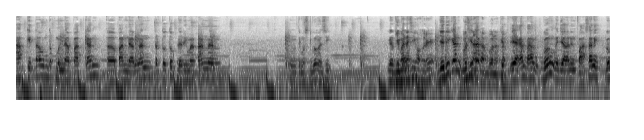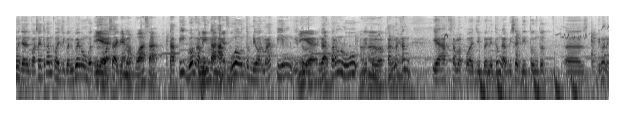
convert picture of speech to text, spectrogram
hak kita untuk mendapatkan eh, pandangan tertutup dari makanan. Ngerti maksud gua nggak sih? Gimana sih maksudnya Jadi kan Gua sih nangkap, gua nangkap. Iya kan paham. Gue ngejalanin puasa nih. Gue ngejalanin puasa itu kan kewajiban gue emang buat iya berpuasa gitu. emang puasa Tapi gue nggak minta hak gue untuk dihormatin gitu. Iya, loh. Nggak iya. perlu gitu Uh-uh, loh. Karena oke. kan ya hak sama kewajiban itu nggak bisa dituntut eh, gimana?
